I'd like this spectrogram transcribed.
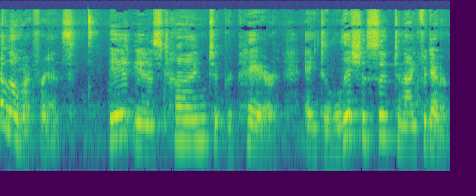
Hello, my friends. It is time to prepare a delicious soup tonight for dinner.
